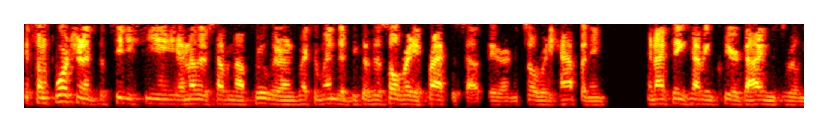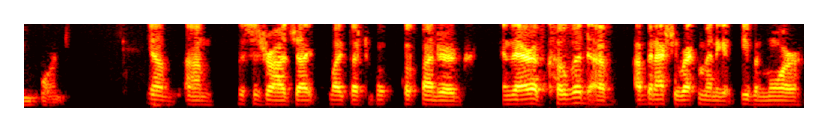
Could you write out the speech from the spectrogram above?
it's unfortunate that CDC and others have not approved it and recommended because it's already a practice out there and it's already happening. And I think having clear guidance is really important. Yeah, um, this is Raj. I, like Dr. Buchbinder, in the era of COVID, I've, I've been actually recommending it even more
